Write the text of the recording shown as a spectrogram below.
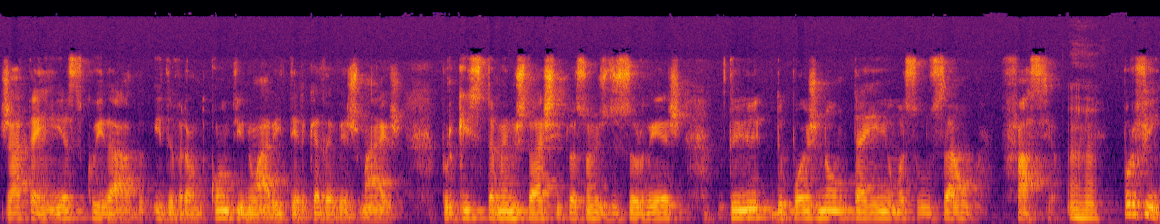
já têm esse cuidado e deverão de continuar e ter cada vez mais, porque isso também nos traz situações de surdez que depois não têm uma solução fácil. Uhum. Por fim,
